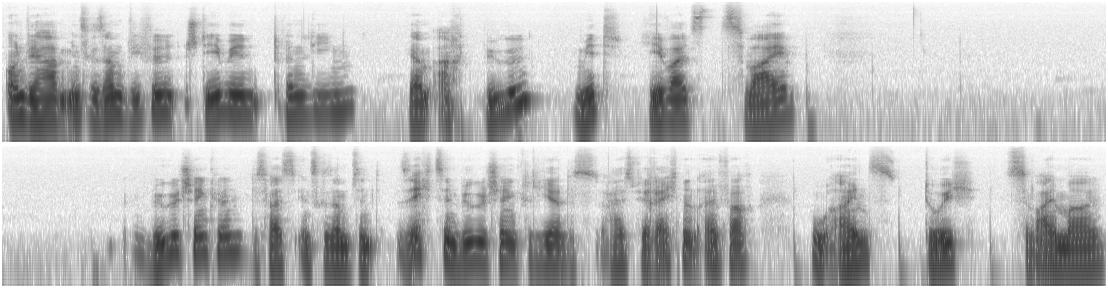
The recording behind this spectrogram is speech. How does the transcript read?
Und wir haben insgesamt wie viele Stäbe drin liegen? Wir haben acht Bügel mit jeweils zwei Bügelschenkeln. Das heißt, insgesamt sind 16 Bügelschenkel hier. Das heißt, wir rechnen einfach U1 durch zweimal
